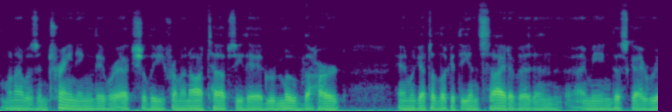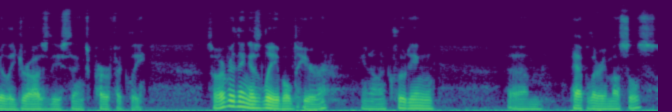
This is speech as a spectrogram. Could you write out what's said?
when I was in training, they were actually from an autopsy, they had removed the heart and we got to look at the inside of it. And I mean, this guy really draws these things perfectly. So everything is labeled here, you know, including um, papillary muscles.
